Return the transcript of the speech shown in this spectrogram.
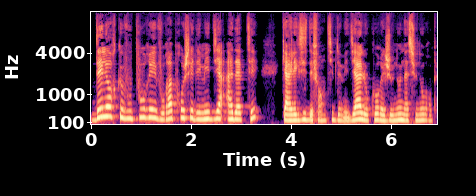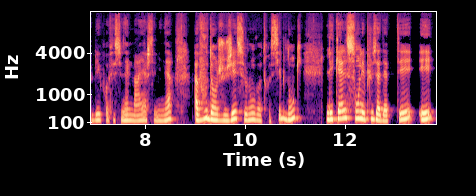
Dès lors que vous pourrez vous rapprocher des médias adaptés, car il existe différents types de médias, locaux, régionaux, nationaux, grand public, professionnels, mariage, séminaires. À vous d'en juger selon votre cible, donc, lesquels sont les plus adaptés et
